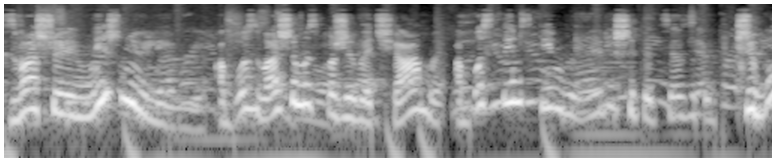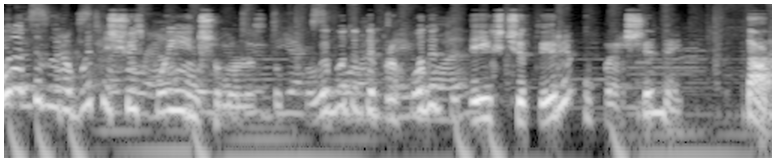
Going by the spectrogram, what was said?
з вашою нижньою лінією, або з вашими споживачами, або з тим, з ким ви вирішите це зробити. Чи будете ви робити щось по-іншому наступно, коли будете проходити DX4 у перший день? Так,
